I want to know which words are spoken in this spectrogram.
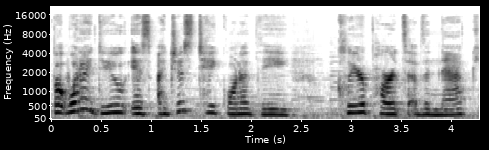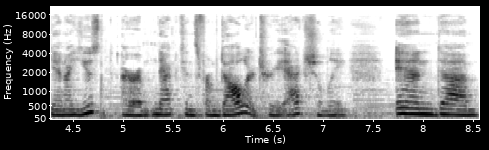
But what I do is I just take one of the clear parts of the napkin. I used or napkins from Dollar Tree, actually. And... Um,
